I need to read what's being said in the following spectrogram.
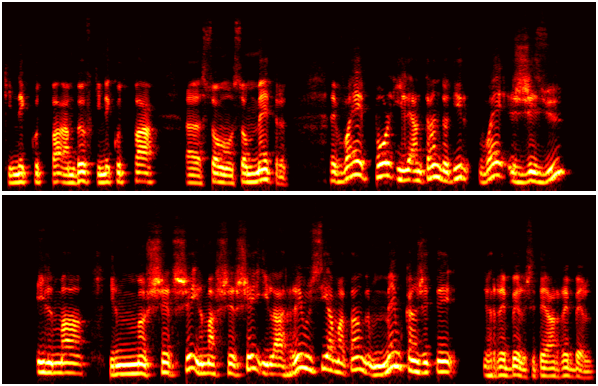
qui n'écoute pas, un bœuf qui n'écoute pas euh, son, son maître. Et vous voyez, Paul, il est en train de dire, vous Jésus, il m'a, il me cherchait, il m'a cherché, il a réussi à m'attendre, même quand j'étais rebelle, j'étais un rebelle.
